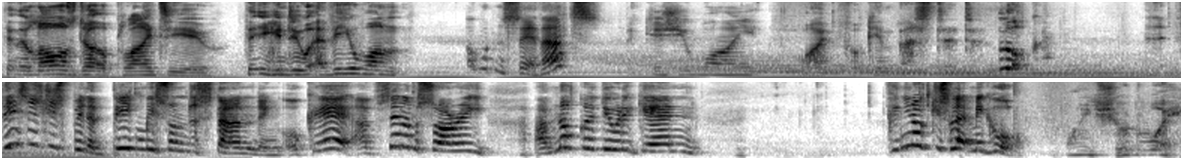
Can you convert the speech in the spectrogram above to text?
Think the laws don't apply to you. Think you can do whatever you want. I wouldn't say that. Because you're white. White fucking bastard. Look, th- this has just been a big misunderstanding, okay? I've said I'm sorry. I'm not going to do it again. Can you not just let me go? Why should we?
